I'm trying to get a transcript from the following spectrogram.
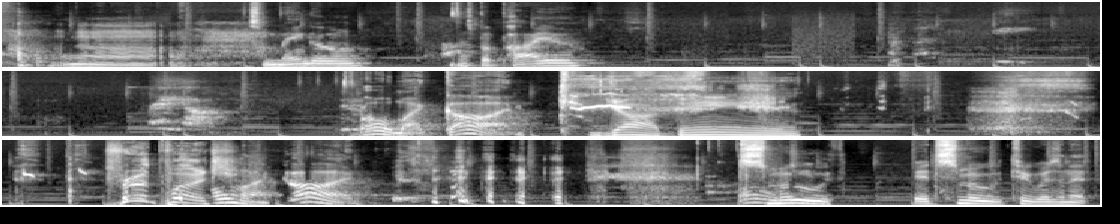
Mm. Some mango. That's papaya. Oh my god. God damn. Fruit punch. Oh my god. smooth. It's smooth too, isn't it?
